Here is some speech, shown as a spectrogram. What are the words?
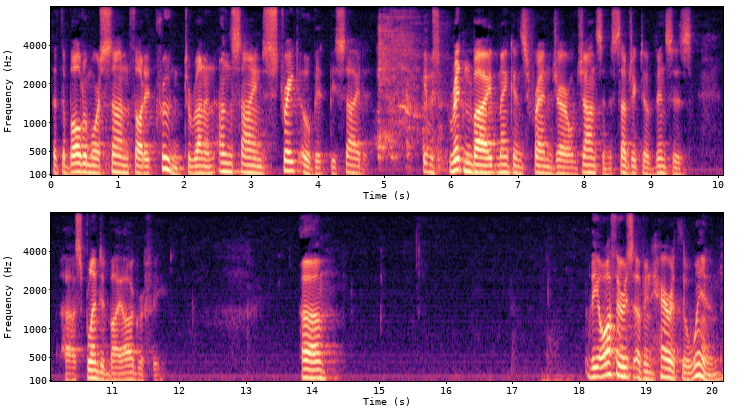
that the Baltimore Sun thought it prudent to run an unsigned straight obit beside it. It was written by Mencken's friend Gerald Johnson, the subject of Vince's uh, splendid biography. Uh, the authors of Inherit the Wind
